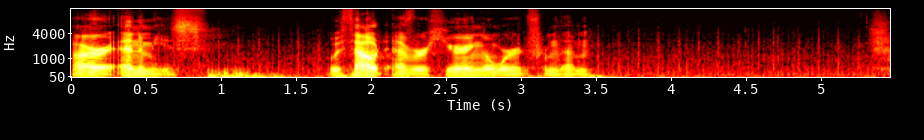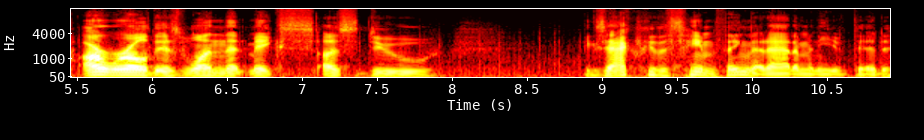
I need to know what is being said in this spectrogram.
are enemies without ever hearing a word from them. Our world is one that makes us do exactly the same thing that Adam and Eve did.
